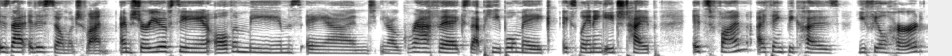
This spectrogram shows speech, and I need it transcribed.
is that it is so much fun. I'm sure you have seen all the memes and, you know, graphics that people make explaining each type. It's fun, I think, because you feel heard.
